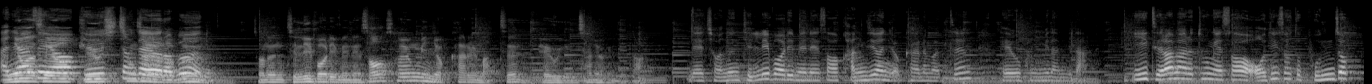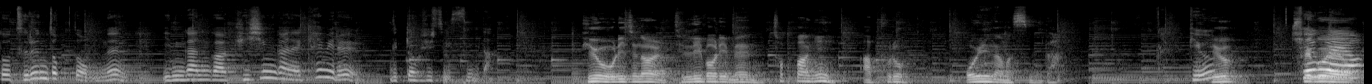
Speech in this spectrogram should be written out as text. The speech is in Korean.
안녕하세요, Viu 시청자 여러분. 저는 딜리버리맨에서 서영민 역할을 맡은 배우 윤찬영입니다. 네, 저는 딜리버리맨에서 강지연 역할을 맡은 배우 방민아입니다. 이 드라마를 통해서 어디서도 본 적도 들은 적도 없는 인간과 귀신 간의 케미를 느껴보실 수 있습니다. Viu 오리지널 딜리버리맨 첫 방이 앞으로 5일 남았습니다. 뷰, 뷰 최고예요. 최고예요.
